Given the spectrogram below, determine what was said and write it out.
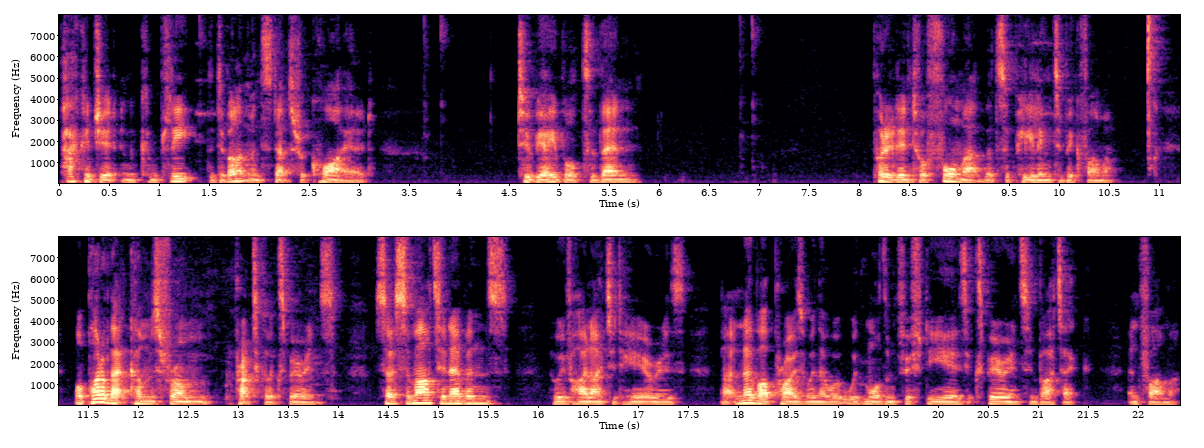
package it and complete the development steps required to be able to then put it into a format that's appealing to big pharma. Well, part of that comes from practical experience. So, Sir Martin Evans, who we've highlighted here, is a Nobel Prize winner with more than 50 years' experience in biotech and pharma.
